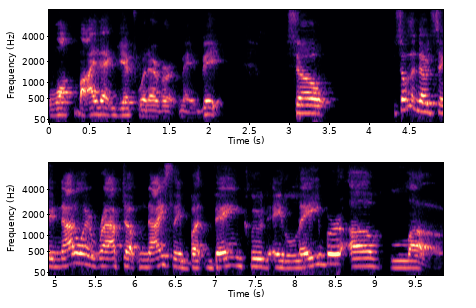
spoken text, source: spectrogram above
walk by that gift, whatever it may be. So some of the notes say not only wrapped up nicely, but they include a labor of love.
